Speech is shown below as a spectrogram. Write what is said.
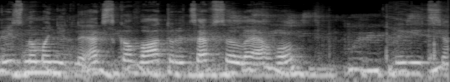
різноманітні екскаватори. Це все Лего. Дивіться.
